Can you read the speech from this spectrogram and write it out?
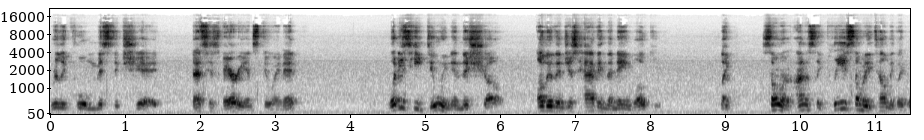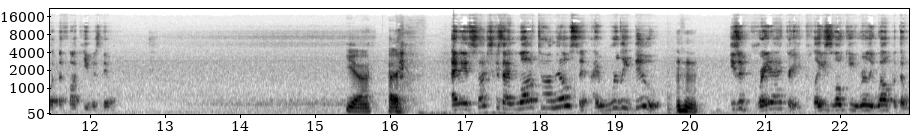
really cool mystic shit. That's his variants doing it. What is he doing in this show, other than just having the name Loki? Like, someone honestly, please, somebody tell me like what the fuck he was doing. Yeah, I... and it sucks because I love Tom Hiddleston. I really do. Mm-hmm he's a great actor. He plays Loki really well, but the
